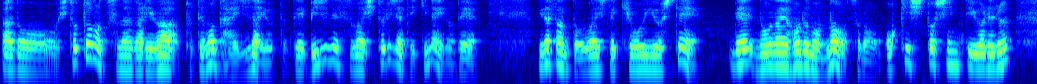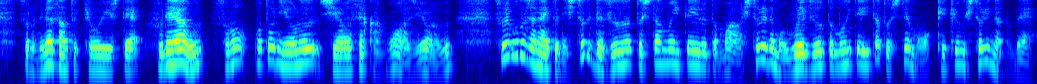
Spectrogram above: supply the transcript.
あの、人とのつながりはとても大事だよって。で、ビジネスは一人じゃできないので、皆さんとお会いして共有をして、で脳内ホルモンのそのオキシトシンって言われるその皆さんと共有して触れ合うそのことによる幸せ感を味わう。そういうことじゃないとね一人でずっと下向いているとまあ一人でも上ずっと向いていたとしても結局一人なので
